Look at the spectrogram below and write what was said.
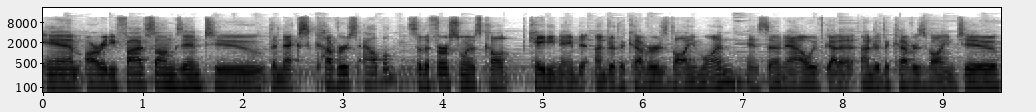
am already five songs into the next covers album. So the first one is called, Katie named it Under the Covers Volume 1. And so now we've got a Under the Covers Volume 2.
